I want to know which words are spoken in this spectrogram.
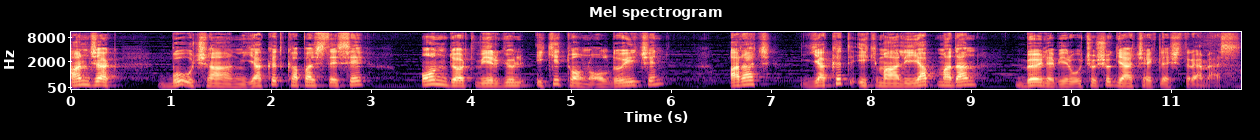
Ancak bu uçağın yakıt kapasitesi 14,2 ton olduğu için araç yakıt ikmali yapmadan böyle bir uçuşu gerçekleştiremez.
